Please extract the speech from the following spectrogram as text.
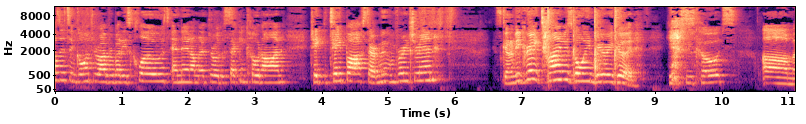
Closets and going through everybody's clothes, and then I'm gonna throw the second coat on, take the tape off, start moving furniture in. It's gonna be great. Time is going very good. Yes. Two coats. Um,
